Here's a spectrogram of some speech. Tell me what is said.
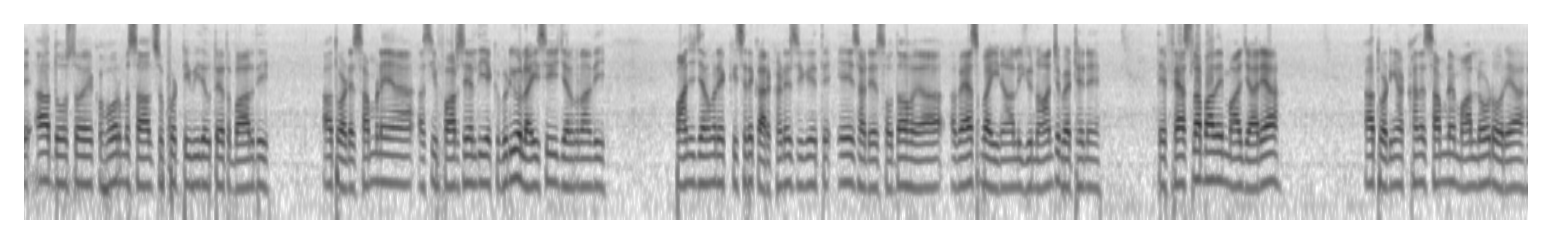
ਤੇ ਆ ਦੋਸਤੋ ਇੱਕ ਹੋਰ ਮਿਸਾਲ ਸੁਪਰ ਟੀਵੀ ਦੇ ਉੱਤੇ ਇਤਬਾਰ ਦੀ ਆ ਤੁਹਾਡੇ ਸਾਹਮਣੇ ਆ। ਅਸੀਂ ਫਾਰ ਸੇਲ ਦੀ ਇੱਕ ਵੀਡੀਓ ਲਾਈ ਸੀ ਜਾਨਵਰਾਂ ਦੀ। 5 ਜਨਵਰੀ ਕਿਸੇ ਦੇ ਘਰ ਖੜੇ ਸੀਗੇ ਤੇ ਇਹ ਸਾਡੇ ਸੌਦਾ ਹੋਇਆ। ਅਵੈਸ ਭਾਈ ਨਾਲ ਯੂਨਾਨ 'ਚ ਬੈਠੇ ਨੇ ਤੇ ਫੈਸਲਾਬਾਦ ਇਹ ਮਾਲ ਜਾ ਰਿਹਾ। ਆ ਤੁਹਾਡੀਆਂ ਅੱਖਾਂ ਦੇ ਸਾਹਮਣੇ ਮਾਲ ਲੋਡ ਹੋ ਰਿਹਾ।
